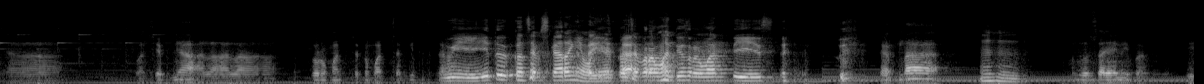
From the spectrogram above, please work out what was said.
ya konsepnya ala-ala keromantisan romantisan gitu sekarang Wih, itu konsep sekarang ya bang ya? Iya. Konsep romantis romantis. karena Mhm. menurut saya nih bang di,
